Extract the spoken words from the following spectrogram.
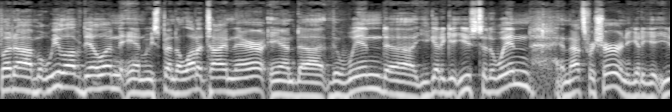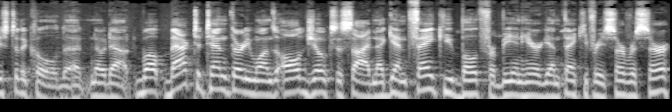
but um, we love Dillon, and we spend a lot of time there. And uh, the wind, uh, you got to get used to the wind, and that's for sure. And you got to get used to the cold. Uh, uh, no doubt. Well, back to 1031s, all jokes aside. And again, thank you both for being here. Again, thank you for your service, sir.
